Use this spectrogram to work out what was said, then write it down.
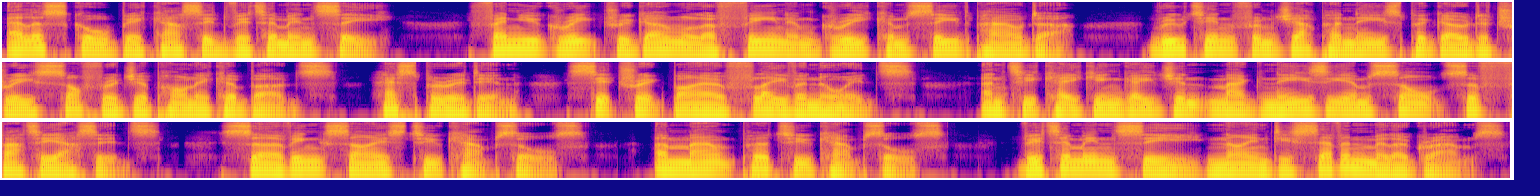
L-ascorbic acid vitamin C, fenugreek Trigonella foenum graecum seed powder, rutin from Japanese pagoda tree Sophora japonica buds, hesperidin, citric bioflavonoids, anti-caking agent magnesium salts of fatty acids, serving size 2 capsules, amount per 2 capsules, vitamin C 97 milligrams,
